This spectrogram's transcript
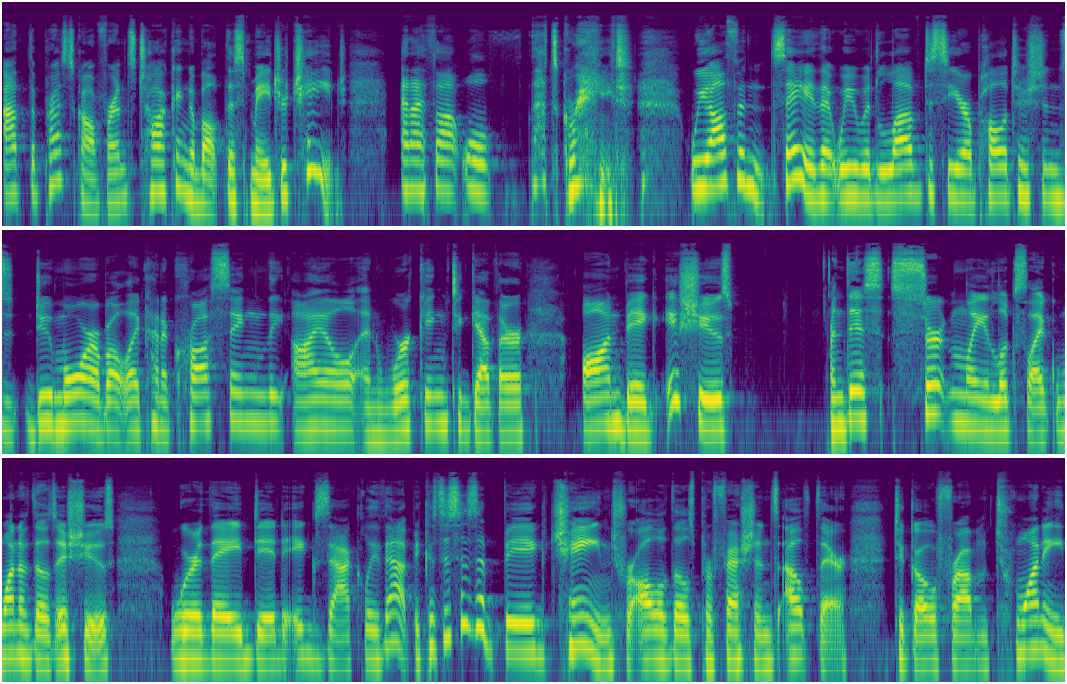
at the press conference talking about this major change. And I thought, well, that's great. We often say that we would love to see our politicians do more about like kind of crossing the aisle and working together on big issues. And this certainly looks like one of those issues where they did exactly that because this is a big change for all of those professions out there to go from 20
